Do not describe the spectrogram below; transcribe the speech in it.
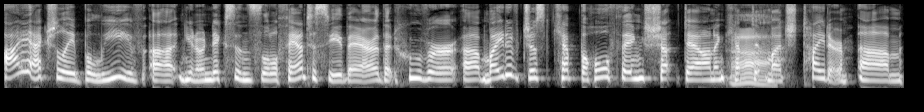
I actually believe, uh, you know, Nixon's little fantasy there that Hoover uh, might have just kept the whole thing shut down and kept ah. it much tighter. Um,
